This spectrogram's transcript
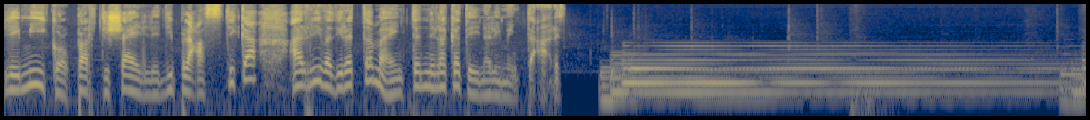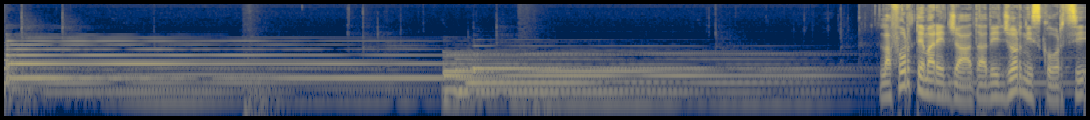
le microparticelle di plastica arriva direttamente nella catena alimentare. La forte mareggiata dei giorni scorsi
